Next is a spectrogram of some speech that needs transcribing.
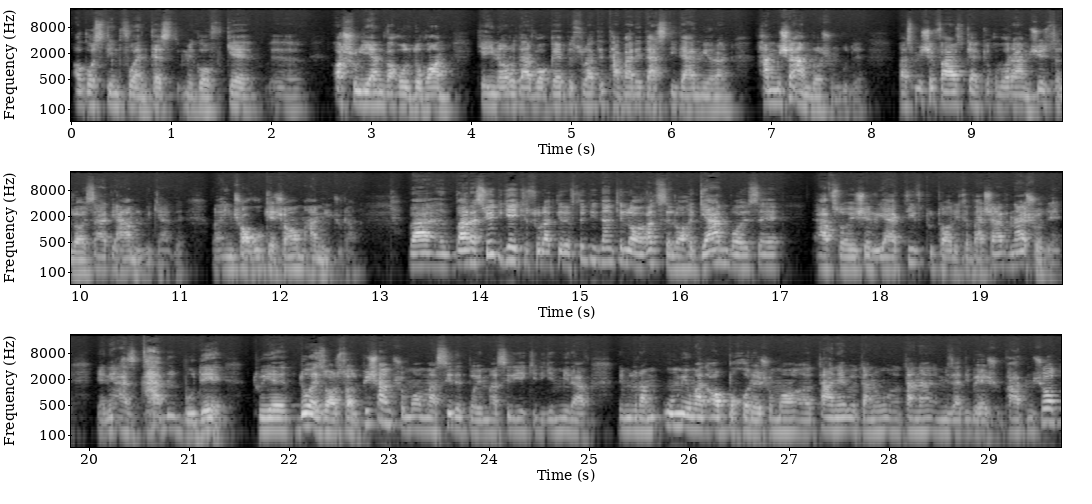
آگوستین فوئنتس می‌گفت که Acheulean و Oldowan که اینا رو در واقع به صورت تبر دستی در میارن همیشه همراهشون بوده. پس میشه فرض کرد که خب آره همیشه سلاح سردی حمل می‌کرده و این چاقو کشا هم همینجورن. و بررسی دیگه ای که صورت گرفته دیدن که لااقل سلاح گرم باعث افزایش ریاکتیو تو تاریخ بشر نشده. یعنی از قبل بوده توی دو هزار سال پیش هم شما مسیرت با این مسیر یکی دیگه می‌رفت. نمی‌دونم اون میومد آب بخوره شما تنه به تنه, تنه می‌زدی بهش پرت می‌شد.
